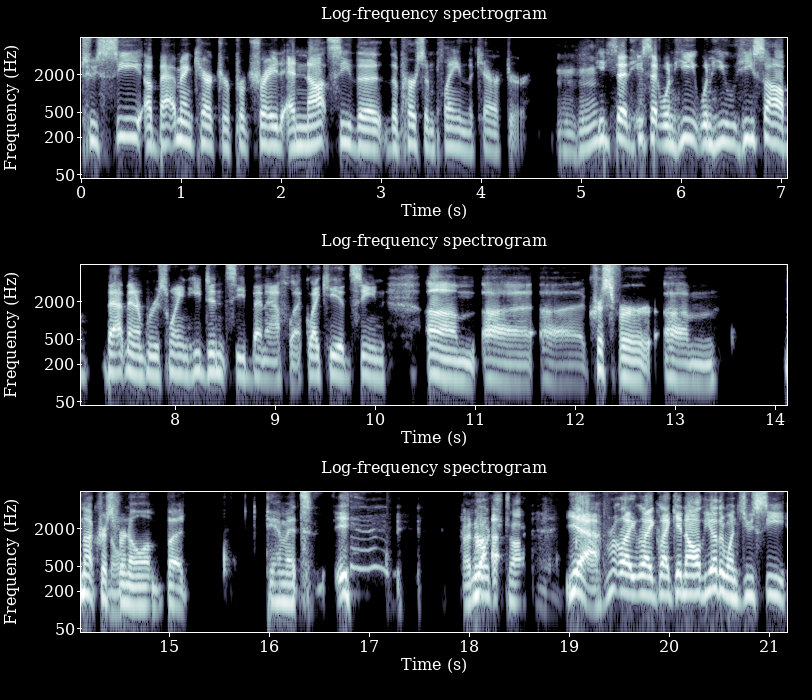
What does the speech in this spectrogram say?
to see a Batman character portrayed and not see the the person playing the character. Mhm. He said he said when he when he he saw Batman and Bruce Wayne, he didn't see Ben Affleck like he had seen um uh uh Christopher um not Christopher Nolan, but damn it. I know what you're talking about. Yeah, like like like in all the other ones, you see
